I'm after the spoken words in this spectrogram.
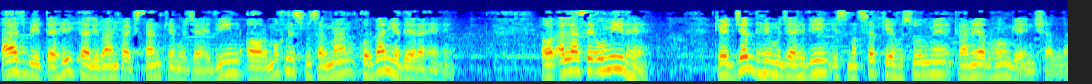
آج بھی تحریک طالبان پاکستان کے مجاہدین اور مخلص مسلمان قربانیاں دے رہے ہیں۔ اور اللہ سے امید ہے کہ جلد ہی مجاہدین اس مقصد کے حصول میں کامیاب ہوں گے انشاءاللہ۔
